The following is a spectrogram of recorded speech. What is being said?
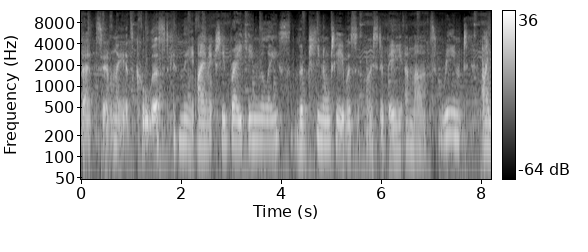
but certainly it's coolest in there. I am actually breaking the lease. The penalty was supposed to be a month's rent. I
